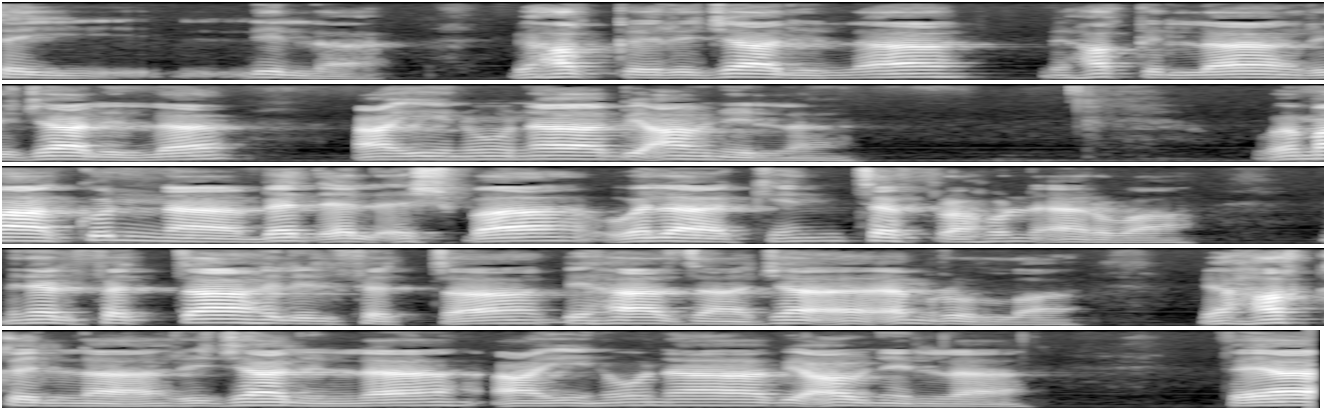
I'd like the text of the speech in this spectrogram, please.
seylillah bihakkı ricalillah bihakkillah ricalillah a'inuna bi avnillah ve ma kunna bed'el eşbah velakin tefrahul erva. Minel fettahi lil fettah bihaza ca'e emrullah. Bi hakkillah ricalillah a'inuna bi avnillah. Feya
